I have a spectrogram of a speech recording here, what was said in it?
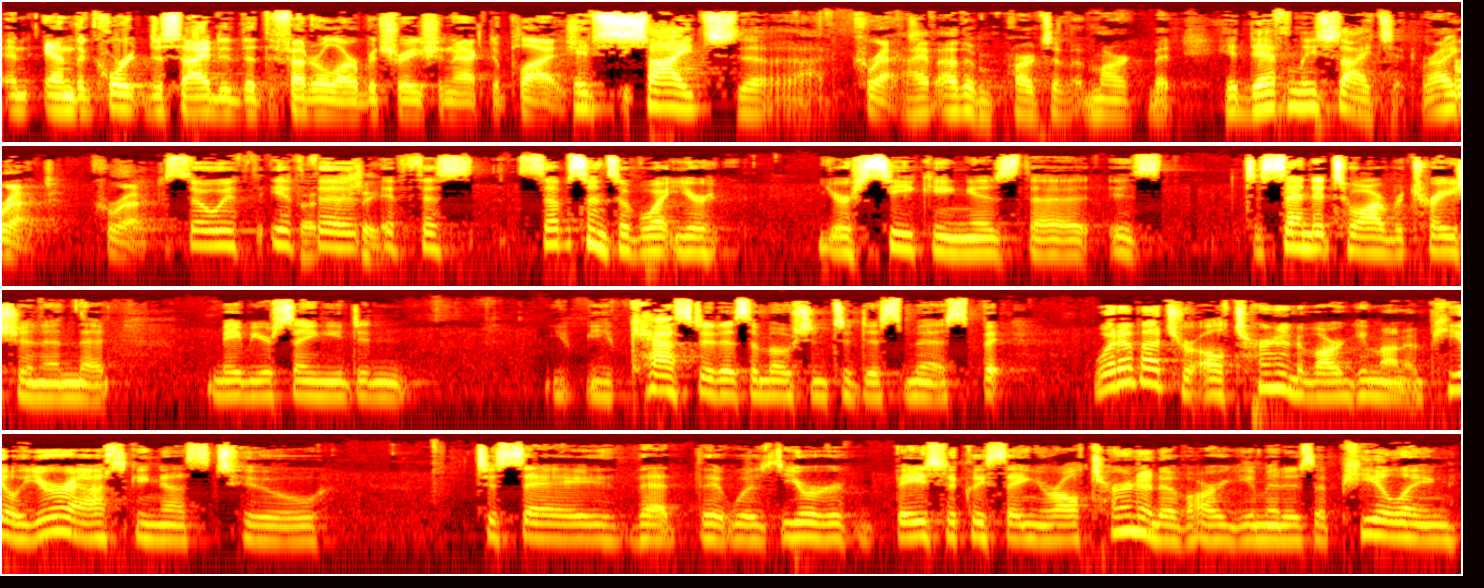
and, and the court decided that the Federal Arbitration Act applies. It cites the. Correct. I have other parts of it marked, but it definitely cites it, right? correct, correct. So if, if the if the substance of what you're you're seeking is the is to send it to arbitration, and that maybe you're saying you didn't you, you cast it as a motion to dismiss, but what about your alternative argument on appeal? You're asking us to to say that it was you're basically saying your alternative argument is appealing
